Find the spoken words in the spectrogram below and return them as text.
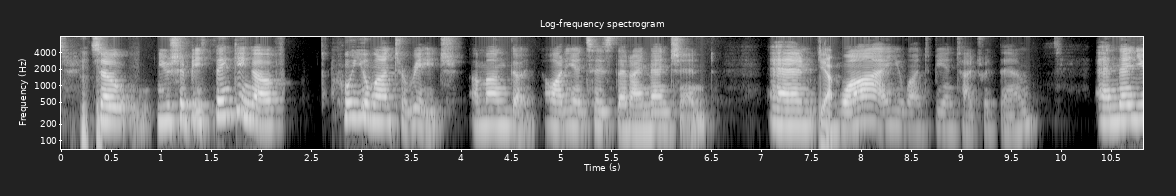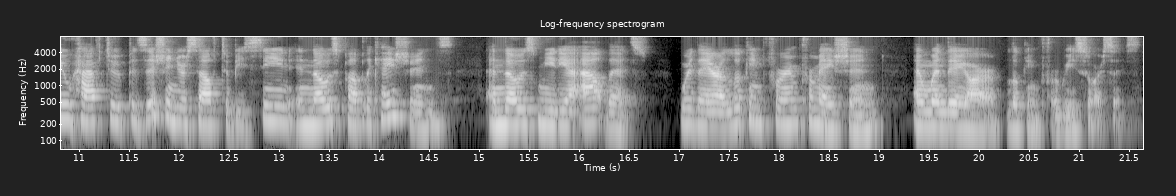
so you should be thinking of who you want to reach among the audiences that I mentioned and yep. why you want to be in touch with them. And then you have to position yourself to be seen in those publications and those media outlets where they are looking for information and when they are looking for resources.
